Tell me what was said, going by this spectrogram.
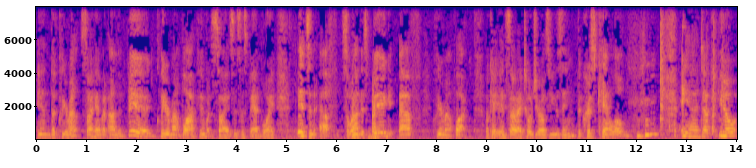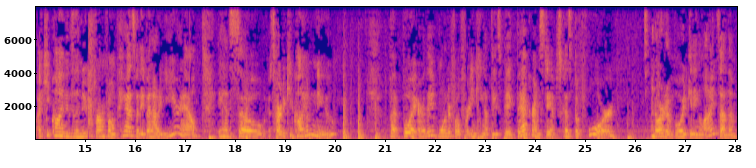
in the Clearmount. So I have it on the big Clearmount block. And what size is this bad boy? It's an F. So on this big F Clearmount block. Okay, and so I told you I was using the crisp cantaloupe. and, uh, you know, I keep calling these the new firm foam pads, but they've been out a year now. And so it's hard to keep calling them new. But boy, are they wonderful for inking up these big background stamps. Because before, in order to avoid getting lines on them,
